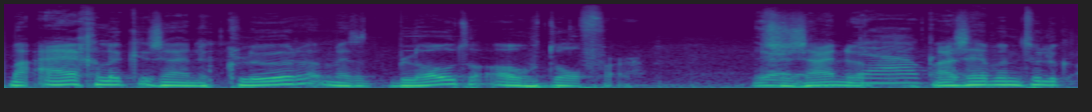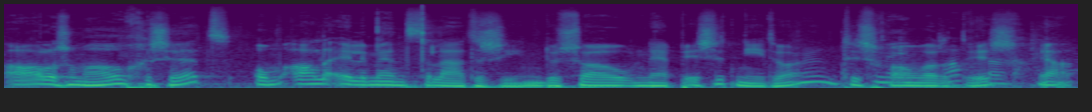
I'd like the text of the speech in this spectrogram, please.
Maar eigenlijk zijn de kleuren met het blote oog doffer. Ja, ze zijn er, Ja. Maar ze hebben natuurlijk alles omhoog gezet om alle elementen te laten zien. Dus zo nep is het niet hoor. Het is Nee, gewoon wat het is. Ja.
